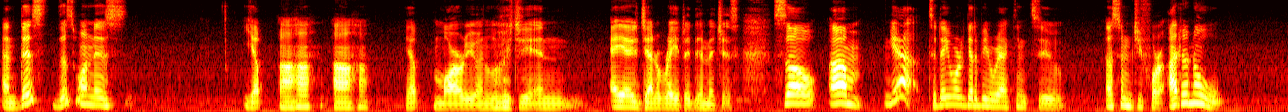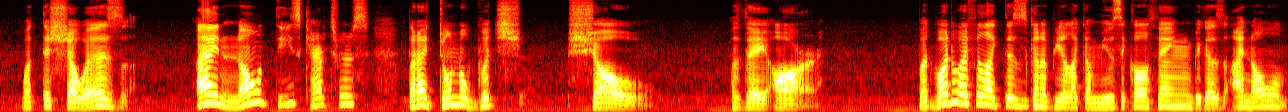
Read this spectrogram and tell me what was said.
And this this one is... Yep, uh-huh, uh-huh. Yep, Mario and Luigi in AI-generated images. So, um, yeah, today we're gonna be reacting to SMG4. I don't know what this show is. I know these characters, but I don't know which show they are. But why do I feel like this is gonna be like a musical thing? Because I know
